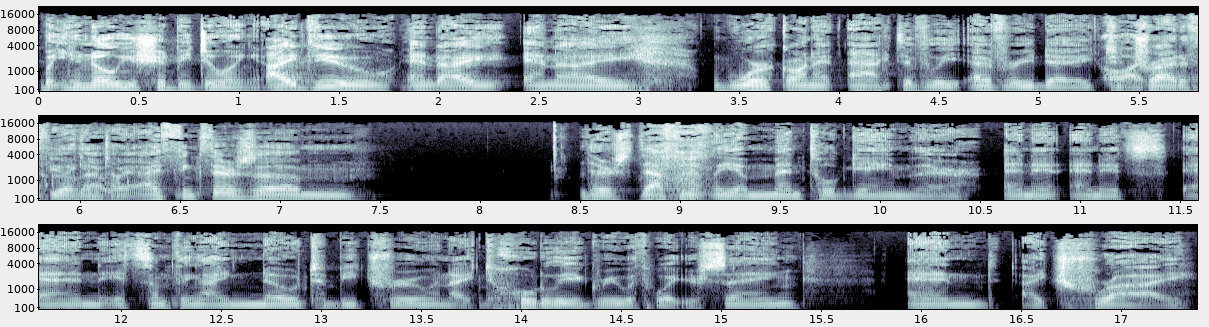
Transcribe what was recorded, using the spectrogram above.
but you know you should be doing it. I do, and I and I work on it actively every day to Oh, try to yeah, feel that way. I think there's um there's definitely a mental game there, and it and it's and it's something I know to be true, and I totally agree with what you're saying, and I try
